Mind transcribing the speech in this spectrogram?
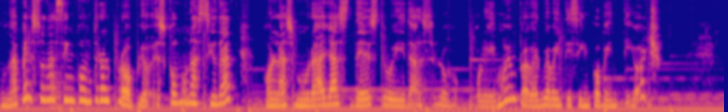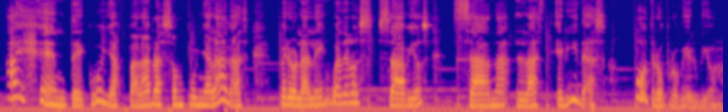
Una persona sin control propio es como una ciudad con las murallas destruidas. Lo leemos en Proverbio 25, 28. Hay gente cuyas palabras son puñaladas, pero la lengua de los sabios sana las heridas. Otro proverbio.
